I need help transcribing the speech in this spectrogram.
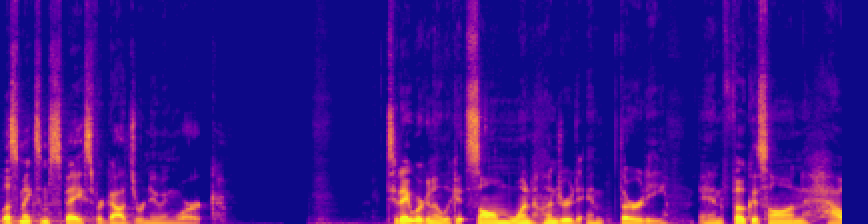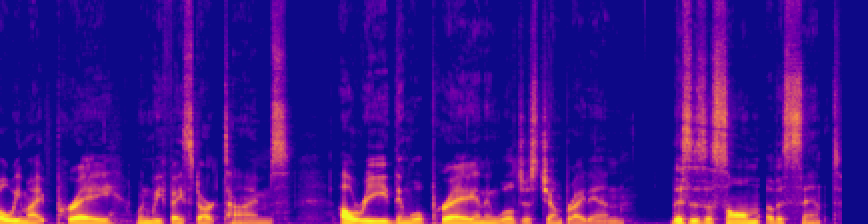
let's make some space for God's renewing work. Today, we're going to look at Psalm 130 and focus on how we might pray when we face dark times. I'll read, then we'll pray, and then we'll just jump right in. This is a psalm of ascent.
